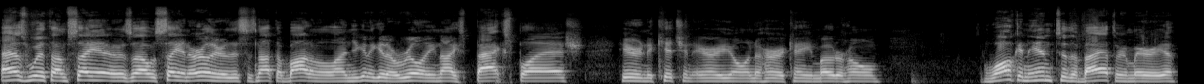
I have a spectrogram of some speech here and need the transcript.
as with I'm saying, as I was saying earlier, this is not the bottom of the line. You're going to get a really nice backsplash here in the kitchen area on the Hurricane motorhome. Walking into the bathroom area,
